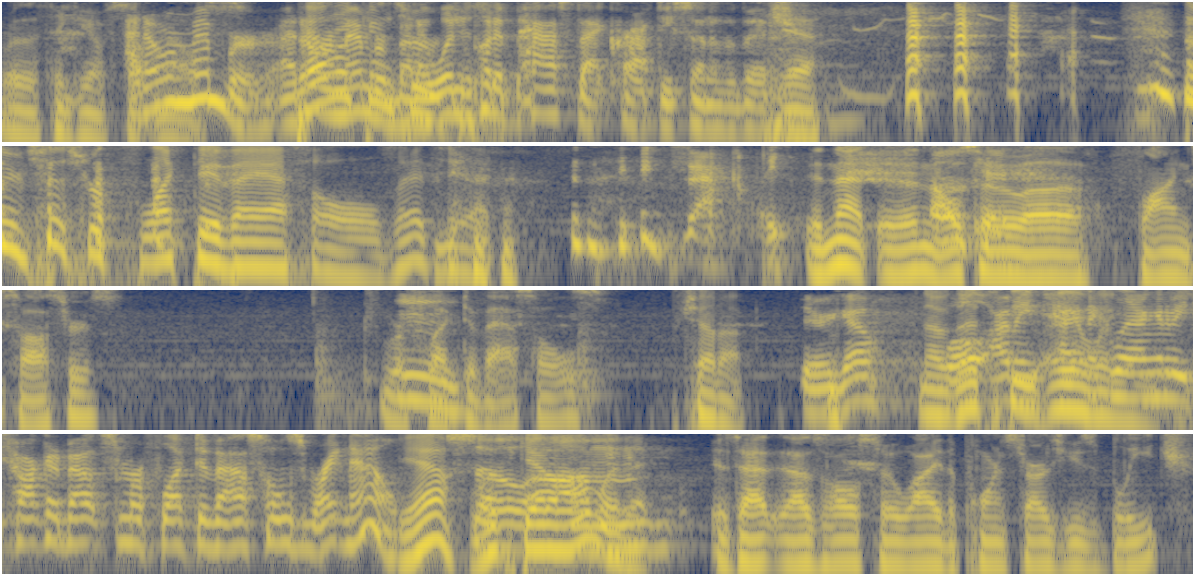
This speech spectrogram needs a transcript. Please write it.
Or they're thinking of something. I don't else? remember. I don't remember, Pelicans but I wouldn't just- put it past that crafty son of a bitch. Yeah. They're just reflective assholes. That's it. exactly. Isn't that and also Okay. uh flying saucers? Reflective assholes. Shut up. There you go. No, well, that's I mean, the technically, I'm going to be talking about some reflective assholes right now. Yeah, So, let's get on with um, it. Is that that's also why the porn stars use bleach?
